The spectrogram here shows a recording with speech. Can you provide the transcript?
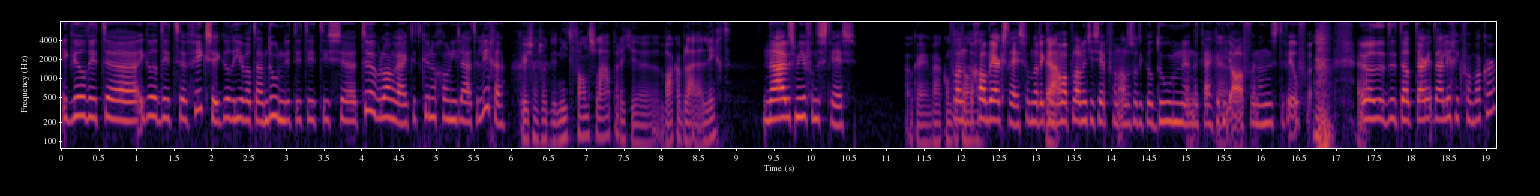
ik wil dit, eh, ik wil dit eh, fixen, ik wil hier wat aan doen. Dit, dit, dit is eh, te belangrijk, dit kunnen we gewoon niet laten liggen. Kun je soms ook er niet van slapen, dat je wakker ligt? Nou, dat is meer van de stress. Oké, waar komt Van, het dan? gewoon werkstress, omdat ik Ja. dan allemaal plannetjes heb van alles wat ik wil doen en dan krijg ik het Ja. niet af en dan is het te veel vraag. Ja. dat, dat, dat- daar, daar lig ik van wakker.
